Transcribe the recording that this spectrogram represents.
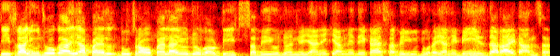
तीसरा यूज़ होगा या पहला, दूसरा और पहला यूज़ होगा और डी सभी यूज़ होंगे। यानी कि हमने देखा है सभी यूज़ हो रहा है। यानी D is the right answer.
